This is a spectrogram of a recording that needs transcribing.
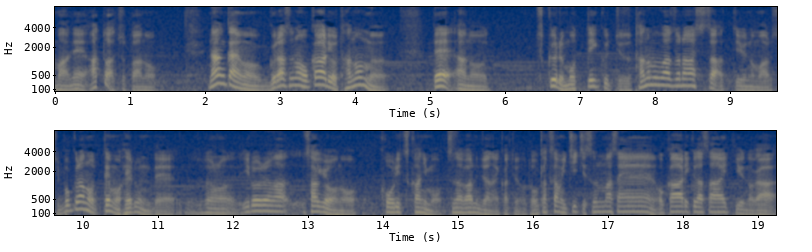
まあねあとはちょっとあの何回もグラスのおかわりを頼む。であの作る持っていくっていう頼む煩わしさっていうのもあるし僕らの手も減るんでそのいろいろな作業の効率化にもつながるんじゃないかというのとお客様いちいちすんません。おかわりくださいっていうのが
